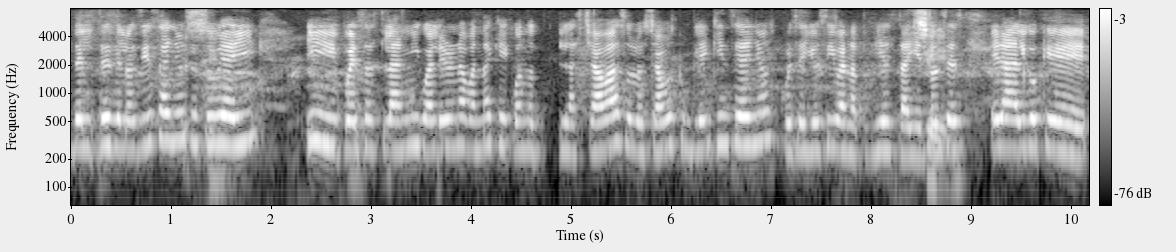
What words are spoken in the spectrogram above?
Del- desde los 10 años Sí. estuve ahí y pues Aslan igual era una banda que cuando las chavas o los chavos cumplían 15 años, pues ellos iban a tu fiesta. Y Sí. entonces era algo que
